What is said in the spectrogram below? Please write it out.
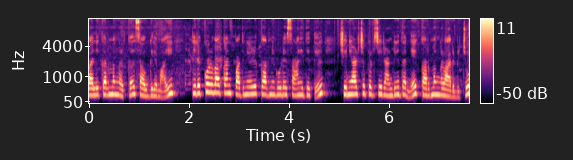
ബലികർമ്മങ്ങൾക്ക് സൗകര്യമായി. തിരക്കൊഴിവാക്കാൻ പതിനേഴ് കർമ്മികളുടെ സാന്നിധ്യത്തിൽ ശനിയാഴ്ച പുലർച്ചെ രണ്ടിന് തന്നെ കർമ്മങ്ങൾ ആരംഭിച്ചു.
